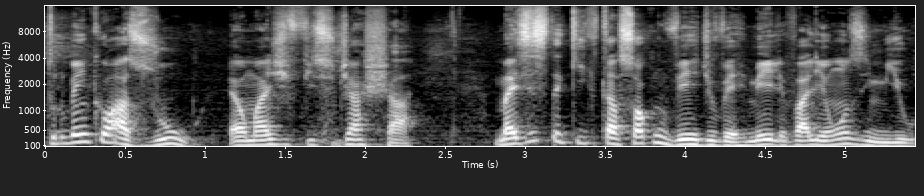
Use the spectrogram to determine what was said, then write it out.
Tudo bem que o azul é o mais difícil de achar. Mas esse daqui que tá só com verde e vermelho vale 11 mil.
